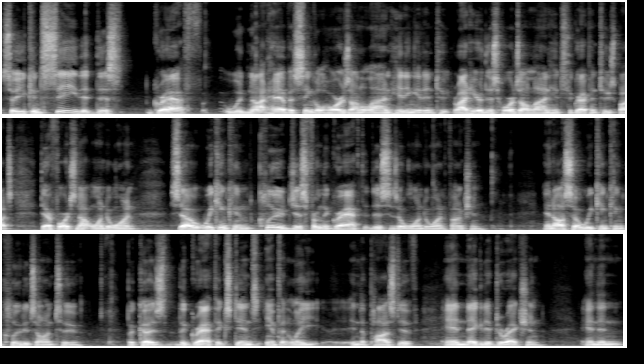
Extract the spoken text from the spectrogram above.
So you can see that this graph would not have a single horizontal line hitting it in two. Right here, this horizontal line hits the graph in two spots. Therefore, it's not one-to-one. -one. So we can conclude just from the graph that this is a one-to-one -one function. And also we can conclude it's onto because the graph extends infinitely in the positive and negative direction. And then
